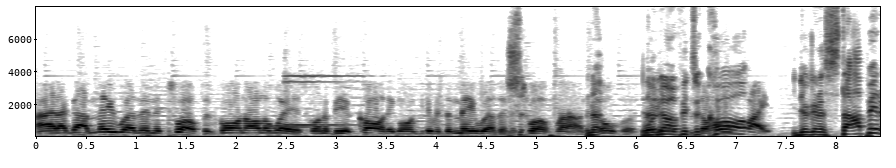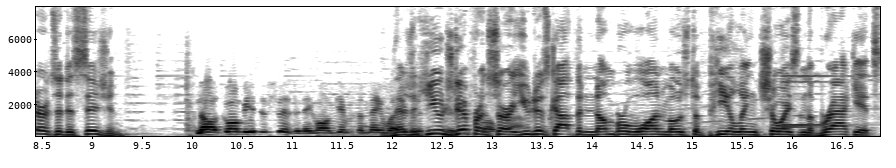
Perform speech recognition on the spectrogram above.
All right, I got Mayweather in the 12th. It's going all the way. It's going to be a call. They're going to give it to Mayweather in the 12th round. It's No. over. Well, no, if it's a call- fight. They're going to stop it or it's a decision? No, it's going to be a decision. They're going to give it to Mayweather. There's a huge decision, difference, sir. round. You just got the number one most appealing choice in the brackets,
